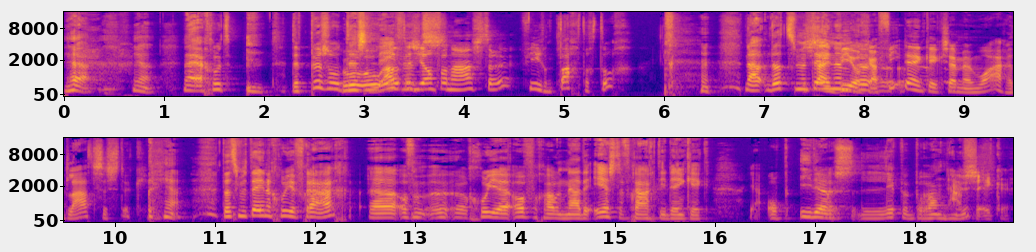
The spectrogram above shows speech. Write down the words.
Ja, ja. Nou ja, goed. De puzzel des hoe levens... oud is Jan van Haasteren? 84, toch? Nou, dat is meteen Zijn een... biografie, eh, denk ik. Zijn memoir, het laatste stukje. ja, dat is meteen een goede vraag. eh, of een, eh, een goede overgang naar de eerste vraag die denk ik ja, op ieders lippen brandt nu. Nou, zeker.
